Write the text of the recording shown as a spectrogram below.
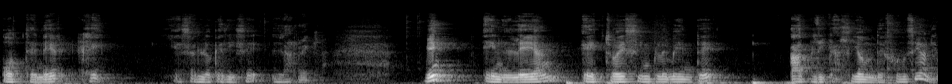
obtener g. Y eso es lo que dice la regla. Bien, en LEAN esto es simplemente aplicación de funciones.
